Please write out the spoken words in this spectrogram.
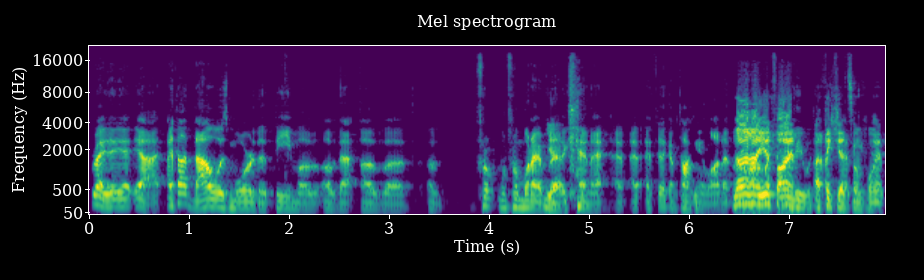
right, yeah, yeah. I thought that was more the theme of, of that of uh, of from from what I've read. Yeah. Again, I, I, I feel like I'm talking a lot of no, no, you're fine. I think at some point.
